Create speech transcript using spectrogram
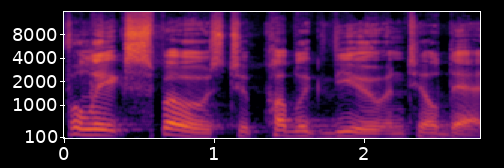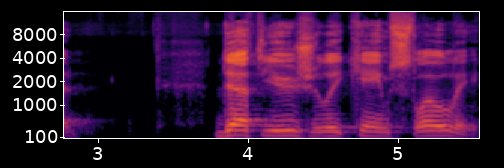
fully exposed to public view until dead. Death usually came slowly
